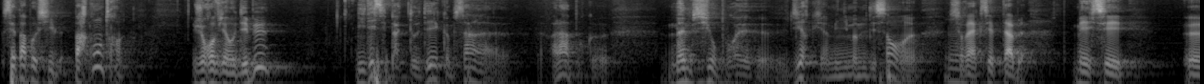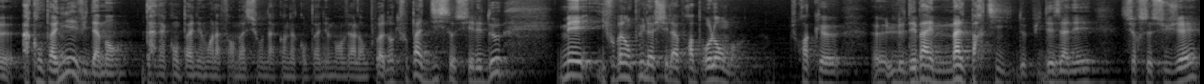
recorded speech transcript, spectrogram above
c'est pas possible. Par contre, je reviens au début, l'idée, c'est pas de donner comme ça, euh, voilà, pour que, même si on pourrait euh, dire qu'un minimum décent euh, mhm. serait acceptable, mais c'est accompagner évidemment d'un accompagnement à la formation, d'un accompagnement vers l'emploi. Donc il ne faut pas dissocier les deux. Mais il ne faut pas non plus lâcher la proie pour l'ombre. Je crois que euh, le débat est mal parti depuis des années sur ce sujet,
